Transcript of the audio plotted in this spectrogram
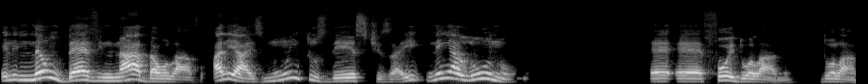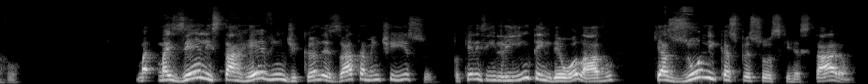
Ele não deve nada ao Olavo. Aliás, muitos destes aí, nem aluno é, é, foi do Olavo. Do Olavo. Mas, ele está reivindicando exatamente isso. Porque ele, ele entendeu, Olavo, que as únicas pessoas que restaram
